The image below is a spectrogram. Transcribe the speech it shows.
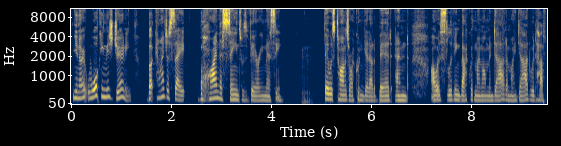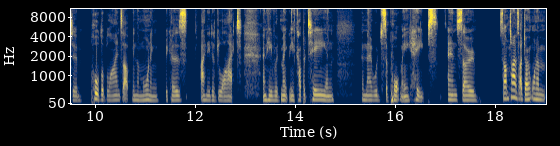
you know, walking this journey. But can I just say, behind the scenes was very messy. Mm. There was times where I couldn't get out of bed and I was living back with my mum and dad and my dad would have to pull the blinds up in the morning because I needed light and he would make me a cup of tea and and they would support me heaps. And so sometimes I don't want to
